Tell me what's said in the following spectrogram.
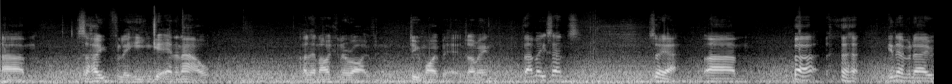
Um, so hopefully he can get in and out, and then I can arrive and do my bit. I mean, that makes sense. So yeah, um, but you never know.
